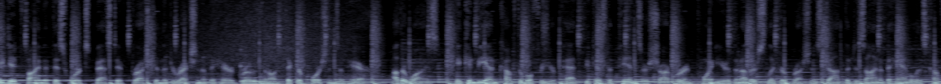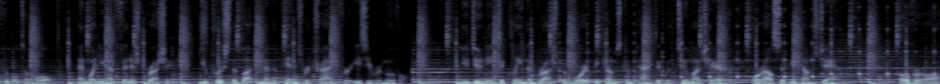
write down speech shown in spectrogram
We did find that this works best if brushed in the direction of the hair growth and on thicker portions of hair, otherwise, it can be uncomfortable for your pet because the pins are sharper and pointier than other slicker brushes. The design of the handle is comfortable to hold, and when you have finished brushing, you push the button and the pins retract for easy removal. You do need to clean the brush before it becomes compacted with too much hair, or else it becomes jammed. Overall,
